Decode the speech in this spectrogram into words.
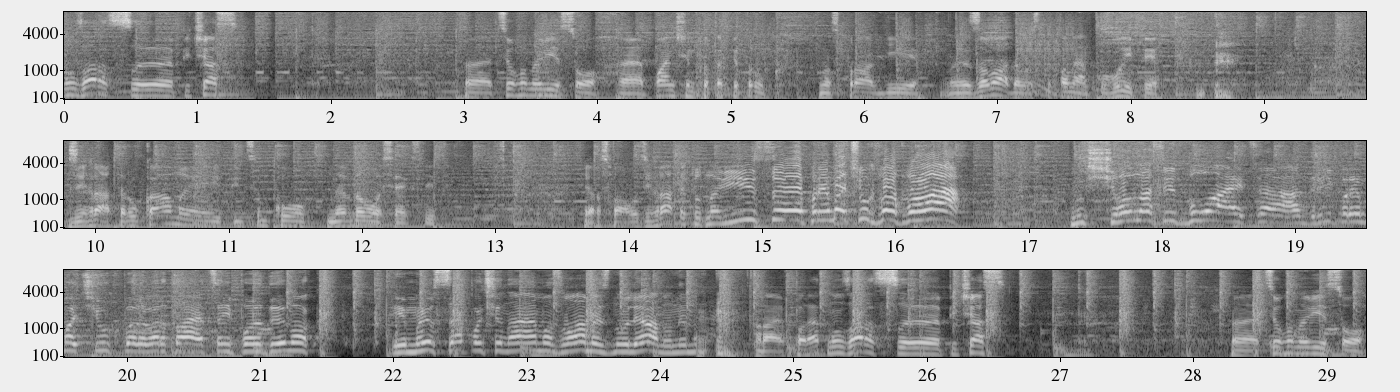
Ну зараз е, під час е, цього навісу е, Панченко та Петрук насправді завадили Степаненку вийти, зіграти руками і підсумку не вдалося як слід. Ярославу зіграти тут навіс. Примачук 2-2. Ну що в нас відбувається? Андрій Примачук перевертає цей поєдинок. І ми все починаємо з вами з нуля. Ну не грає вперед. Ну зараз під час цього навісу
